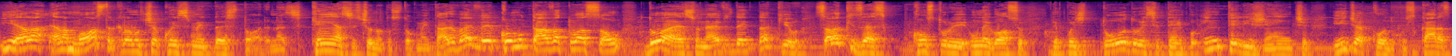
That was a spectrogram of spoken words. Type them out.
e ela, ela mostra que ela não tinha conhecimento da história, né? Quem assistiu no nosso documentário vai ver como tava a atuação do Aécio Neves dentro daquilo. Se ela quisesse construir um negócio depois de todo esse tempo inteligente e de acordo com os caras,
